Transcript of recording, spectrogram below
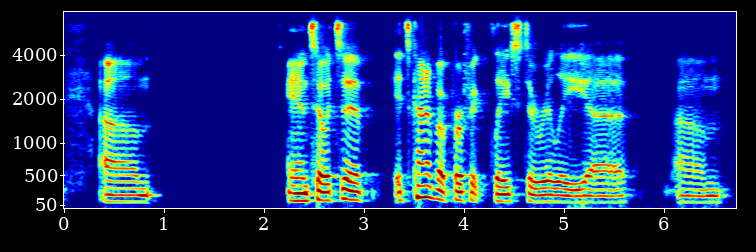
um, and so it's a it's kind of a perfect place to really, uh, um,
